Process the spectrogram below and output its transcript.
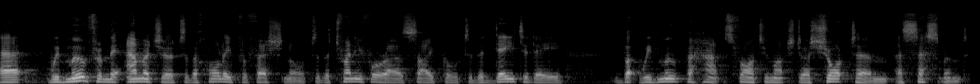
uh, we've moved from the amateur to the wholly professional, to the 24-hour cycle, to the day-to-day, -day, but we've moved perhaps far too much to a short-term assessment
